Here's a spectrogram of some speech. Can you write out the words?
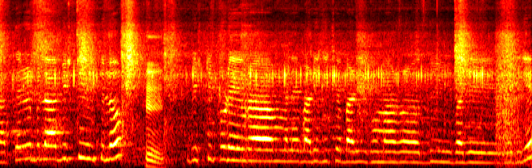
রাতের বেলা বৃষ্টি হয়েছিল। হুম। বৃষ্টি পড়ে ওরা মানে বাড়ি গেছে বাড়ি ঘুমার দুই বাজে ওদিকে।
